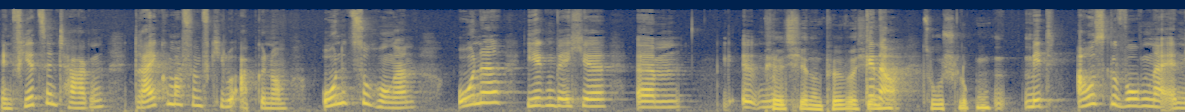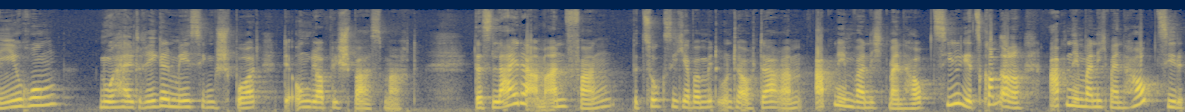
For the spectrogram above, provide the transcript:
in 14 Tagen 3,5 Kilo abgenommen, ohne zu hungern, ohne irgendwelche ähm, äh, Pillchen und Pülverchen genau, zu schlucken. Mit ausgewogener Ernährung, nur halt regelmäßigem Sport, der unglaublich Spaß macht. Das Leider am Anfang bezog sich aber mitunter auch daran, Abnehmen war nicht mein Hauptziel. Jetzt kommt auch noch, Abnehmen war nicht mein Hauptziel,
